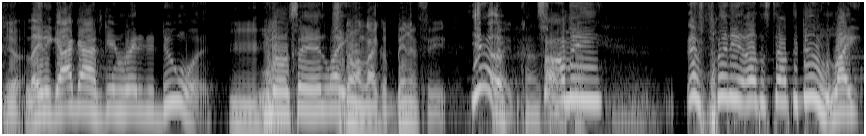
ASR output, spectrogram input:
Yeah. Lady Gaga's getting ready to do one. You know what I'm saying? She's Like doing like a benefit. yeah. concert, So I too. There's plenty of other stuff to do. Like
